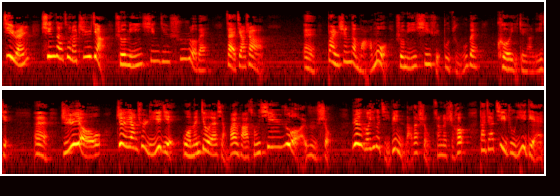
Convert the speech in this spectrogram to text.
既然心脏做了支架，说明心经疏弱呗。再加上，哎，半身的麻木，说明心血不足呗。可以这样理解，哎，只有。这样去理解，我们就要想办法从心弱入手。任何一个疾病拿到手上的时候，大家记住一点：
